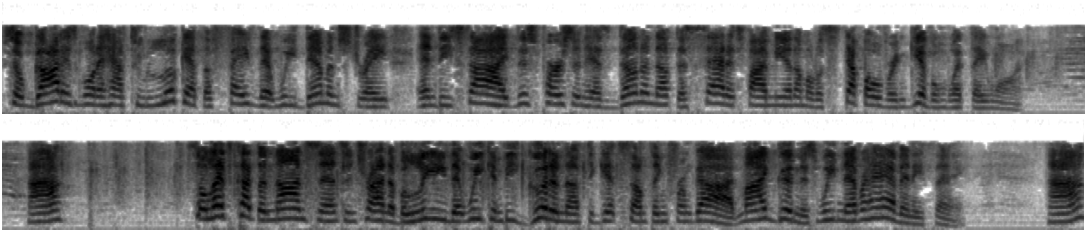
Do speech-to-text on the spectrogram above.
So God is going to have to look at the faith that we demonstrate and decide this person has done enough to satisfy me and I'm going to step over and give them what they want. Huh? So let's cut the nonsense in trying to believe that we can be good enough to get something from God. My goodness, we never have anything. Huh?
